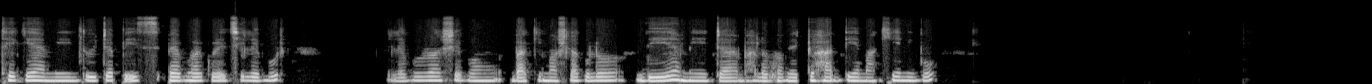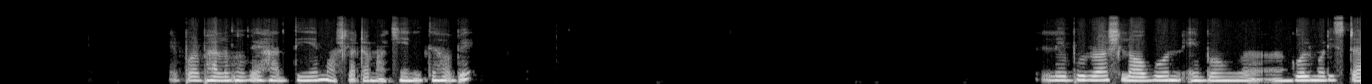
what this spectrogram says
থেকে আমি দুইটা পিস ব্যবহার করেছি লেবুর। লেবুর রস এবং বাকি মশলাগুলো দিয়ে আমি এটা ভালোভাবে একটু হাত দিয়ে মাখিয়ে নিব। এরপর ভালোভাবে হাত দিয়ে মশলাটা মাখিয়ে নিতে হবে। লেবুর রস, লবণ এবং গোলমরিচটা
